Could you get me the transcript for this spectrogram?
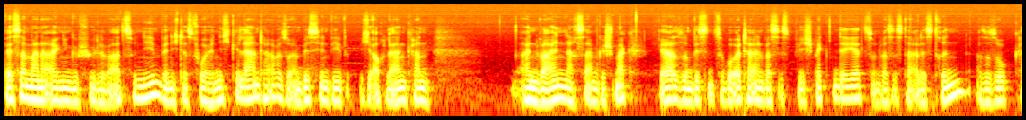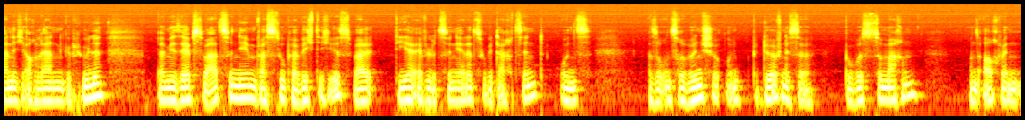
besser meine eigenen Gefühle wahrzunehmen, wenn ich das vorher nicht gelernt habe, so ein bisschen wie ich auch lernen kann, einen Wein nach seinem Geschmack, ja, so ein bisschen zu beurteilen, was ist, wie schmeckt denn der jetzt und was ist da alles drin. Also so kann ich auch lernen, Gefühle bei mir selbst wahrzunehmen, was super wichtig ist, weil die ja evolutionär dazu gedacht sind, uns, also unsere Wünsche und Bedürfnisse bewusst zu machen und auch wenn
